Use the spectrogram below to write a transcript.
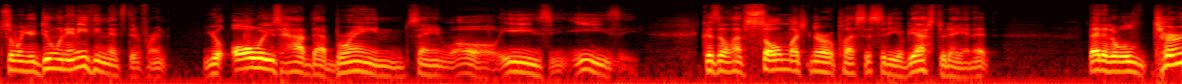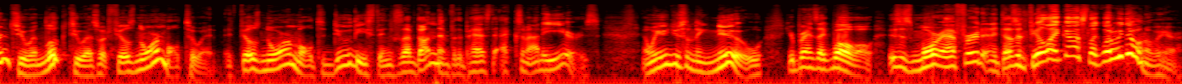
So when you're doing anything that's different, you'll always have that brain saying, "Whoa, easy, easy," because it'll have so much neuroplasticity of yesterday in it that it will turn to and look to as what feels normal to it. It feels normal to do these things because I've done them for the past X amount of years. And when you do something new, your brain's like, "Whoa, whoa, this is more effort, and it doesn't feel like us. Like, what are we doing over here?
